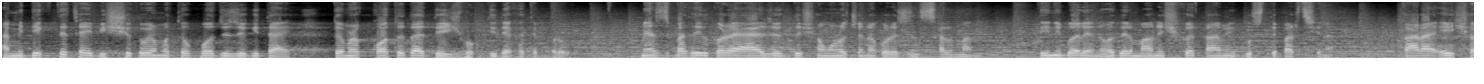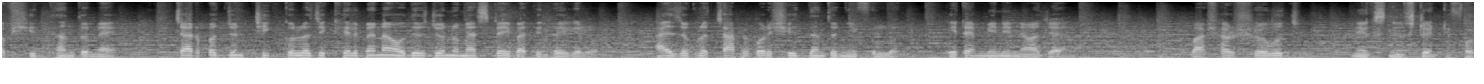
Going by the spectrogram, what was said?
আমি দেখতে চাই বিশ্বকাপের মতো প্রতিযোগিতায় তোমরা কতটা দেশভক্তি দেখাতে পারো। ম্যাচ বাতিল করার আয়োজকদের সমালোচনা করেছেন সালমান। তিনি বলেন, ওদের মানসিকতা আমি বুঝতে পারছি না। কারা এই সব সিদ্ধান্ত নেয়? চার পাঁচজন ঠিক করল যে খেলবে না, ওদের জন্য ম্যাচটাই বাতিল হয়ে গেল। আয়োজকরা চাপে পড়ে সিদ্ধান্ত নিয়ে ফেলল। এটা মেনে নেওয়া যায় না। বাসার সবুজ নেক্সট নিউজ টোয়েন্টি ফোর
